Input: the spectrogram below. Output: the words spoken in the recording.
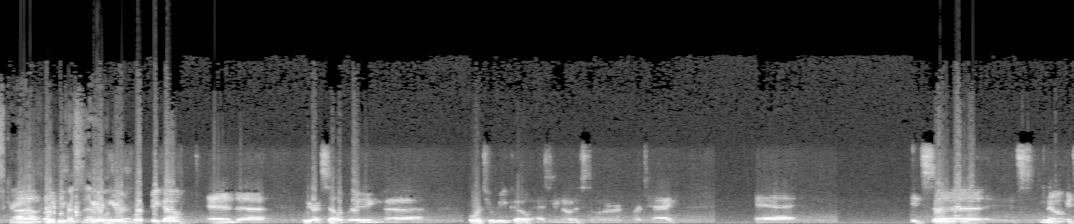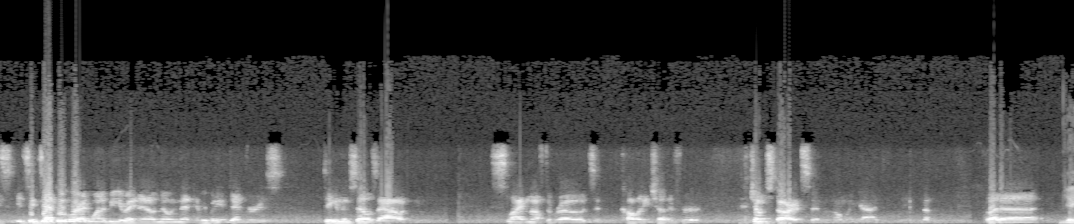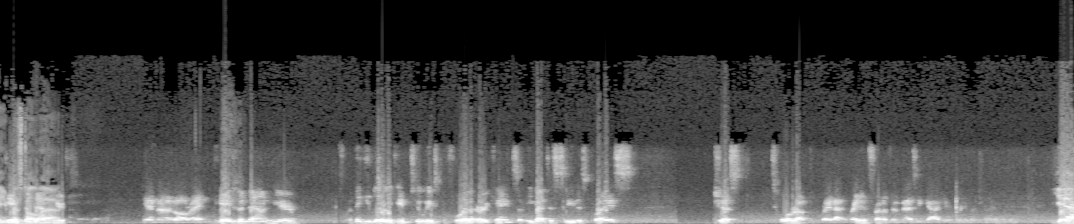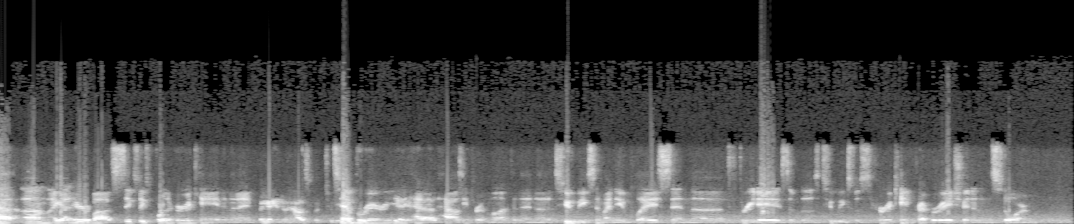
screen. Um, we are here in Puerto Rico, and uh, we are celebrating uh, Puerto Rico, as you noticed on our, our tag. Uh, it's uh, it's you know it's it's exactly where I'd want to be right now, knowing that everybody in Denver is digging themselves out and sliding off the roads and calling each other for jump starts and oh my god, but uh, yeah, you missed all that. Here. Yeah, not at all, right? Gabe's been down here. I think he literally came two weeks before the hurricane, so he got to see this place just tore up right out, right in front of him as he got here, pretty much, right? Yeah, um, I got here about six weeks before the hurricane, and then I, I got a new house, but two temporary. Yeah, yeah. had housing for a month, and then uh, two weeks in my new place, and uh, three days of those two weeks was hurricane preparation, and then the storm,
